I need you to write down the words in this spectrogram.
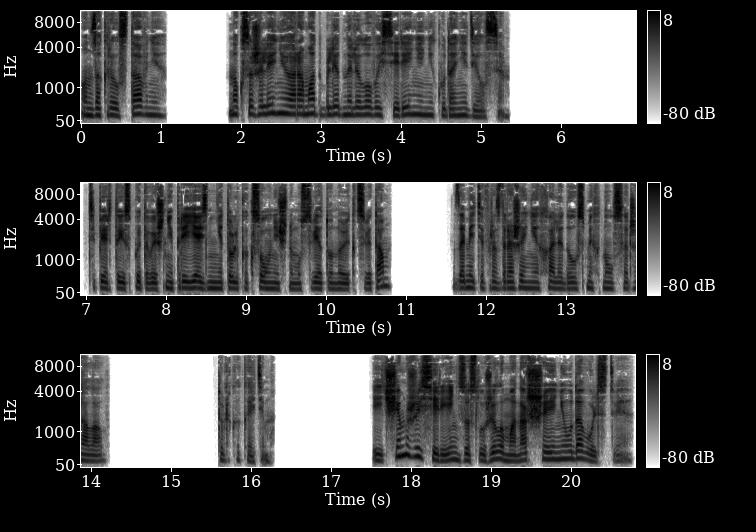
Он закрыл ставни, но, к сожалению, аромат бледно-лиловой сирени никуда не делся. Теперь ты испытываешь неприязнь не только к солнечному свету, но и к цветам? Заметив раздражение, Халида усмехнулся Джалал. Только к этим. И чем же сирень заслужила монаршее неудовольствие?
